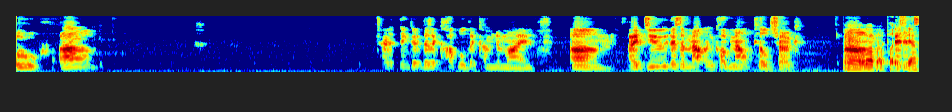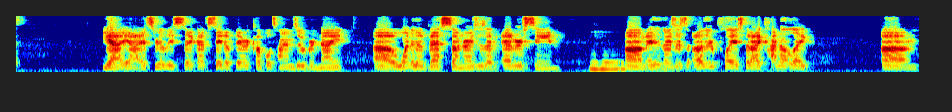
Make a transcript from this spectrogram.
Ooh, um, trying to think. Of, there's a couple that come to mind. Um, I do. There's a mountain called Mount Pilchuck. Oh, I love Um, that place. Yeah. Yeah, yeah, it's really sick. I've stayed up there a couple times overnight. Uh, one of the best sunrises I've ever seen. hmm Um, and then there's this other place that I kind of like. Um,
